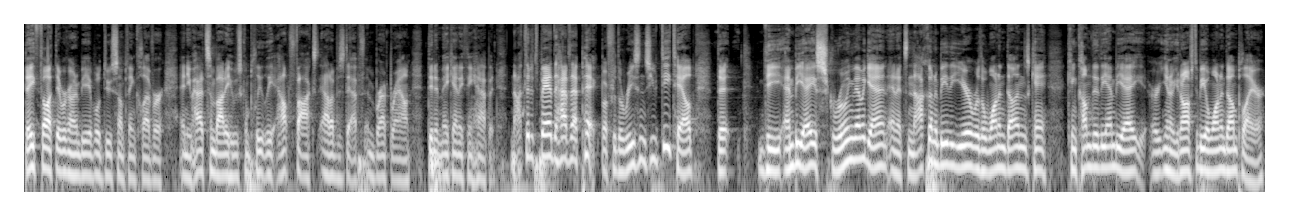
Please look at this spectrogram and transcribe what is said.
They thought they were going to be able to do something clever, and you had somebody who was completely outfoxed out of his depth, and Brett Brown didn't make anything happen. Not that it's bad to have that pick, but for the reasons you detailed, that the NBA is screwing them again, and it's not going to be the year where the one and duns can can come to the NBA, or you know, you don't have to be a one and done player.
